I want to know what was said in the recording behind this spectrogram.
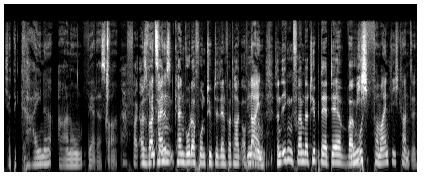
Ich hatte keine Ahnung, wer das war. Ah, fuck. Also es war kein, kein Vodafone-Typ, der den Vertrag aufnahm. Nein. Sondern irgendein fremder Typ, der, der war. Mich wusste- vermeintlich kannte.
